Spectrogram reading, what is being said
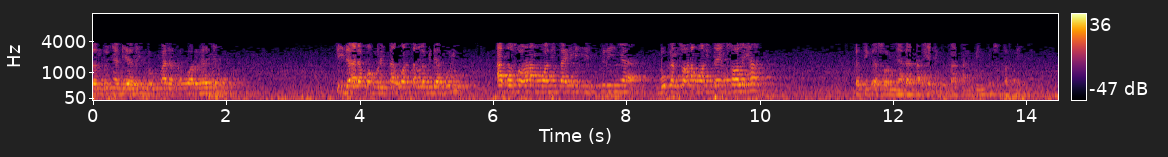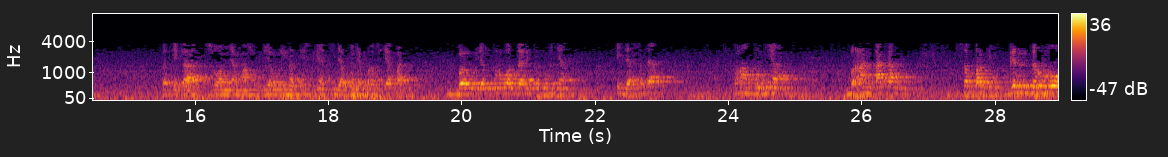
tentunya dia rindu pada keluarganya. Tidak ada pemberitahuan terlebih dahulu atau seorang wanita ini istrinya bukan seorang wanita yang solehah Ketika suaminya datang ya dibukakan pintu seperti ini. Ketika suaminya masuk dia melihat istrinya tidak punya persiapan. Bau yang keluar dari tubuhnya tidak sedap. Rambutnya berantakan seperti genderuwo.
